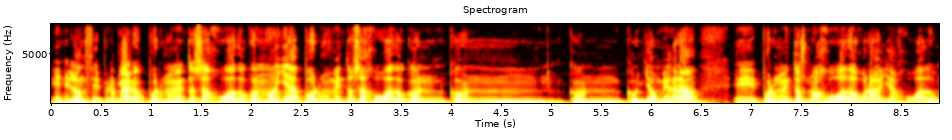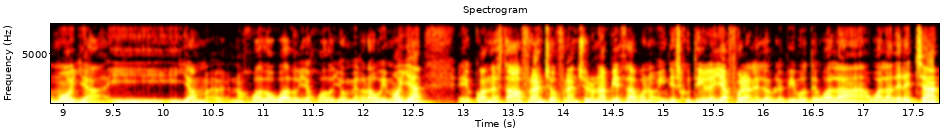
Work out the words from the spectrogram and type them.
en el 11. Pero claro, por momentos ha jugado con Moya, por momentos ha jugado con, con, con, Jaume Grau, eh, por momentos no ha jugado a ya han jugado Moya y, ya eh, no ha jugado Aguado, ya ha jugado Jaume Grau y Moya. Eh, cuando estaba Francho, Francho era una pieza, bueno, indiscutible, ya fuera en el doble pivote o a la, o a la derecha.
